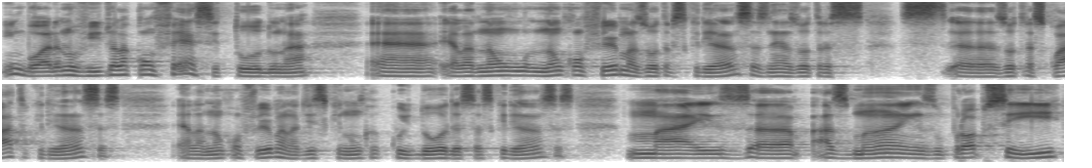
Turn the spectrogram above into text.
embora no vídeo ela confesse tudo, né? É, ela não, não confirma as outras crianças, né, as, outras, as outras quatro crianças, ela não confirma, ela disse que nunca cuidou dessas crianças, mas uh, as mães, o próprio CI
